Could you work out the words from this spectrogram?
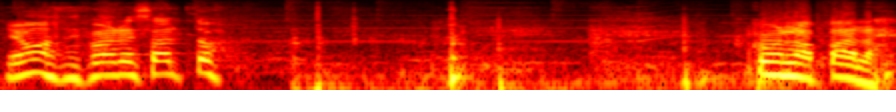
Y vamos a hacer el salto con la pala.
